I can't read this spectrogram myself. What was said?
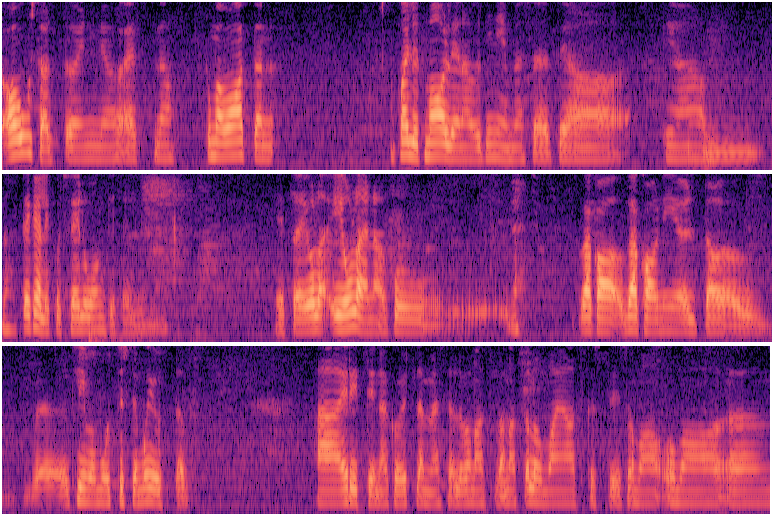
ausalt on ju, et noh, kui ma vaatan paljud maal elavad inimesed ja, ja noh, tegelikult see elu ongi selline. et ta ei ole, ei ole nagu noh, väga, väga nii-öelda äh, kliimamuutuste mõjutav äh,. eriti nagu ütleme, seal vanad, vanad talumajad, kus siis oma, oma äh,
